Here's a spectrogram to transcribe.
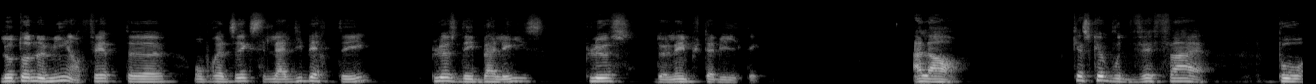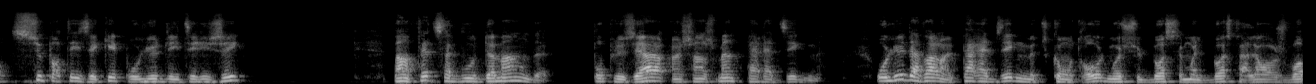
L'autonomie, en fait, euh, on pourrait dire que c'est la liberté, plus des balises, plus de l'imputabilité. Alors, qu'est-ce que vous devez faire pour supporter les équipes au lieu de les diriger? Ben, en fait, ça vous demande, pour plusieurs, un changement de paradigme. Au lieu d'avoir un paradigme du contrôle, moi je suis le boss, c'est moi le boss, alors je vais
